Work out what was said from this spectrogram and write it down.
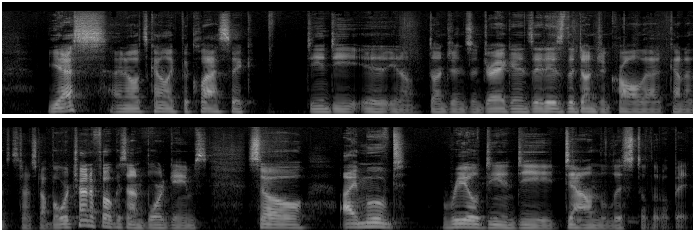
yes, I know it's kind of like the classic D&D, you know, Dungeons and Dragons. It is the Dungeon Crawl that kind of starts off. But we're trying to focus on board games. So I moved real D&D down the list a little bit.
